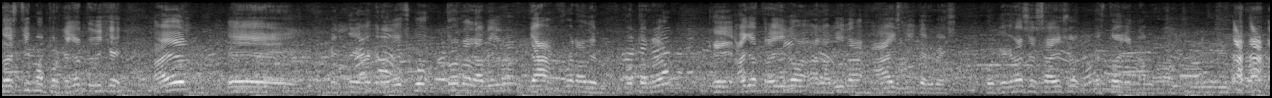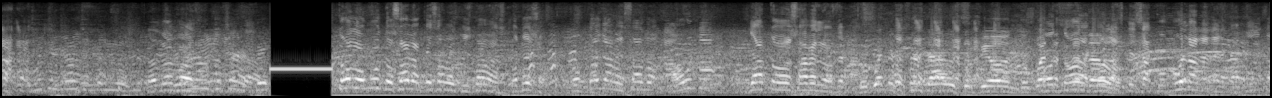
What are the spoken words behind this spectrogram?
lo estimo porque ya te dije, a él eh, le agradezco toda la vida, ya fuera de cotorreo, que haya traído a la vida a Aisley Derbez, porque gracias a eso estoy enamorado. Nos vemos. Todo el mundo sabe a qué saben mis babas, con eso. Con que haya besado a una, ya todos saben los demás. ¿Con cuántas has andado, escorpión? ¿Con Con cuántas has todas, con andado? las que se acumulan en el camino.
